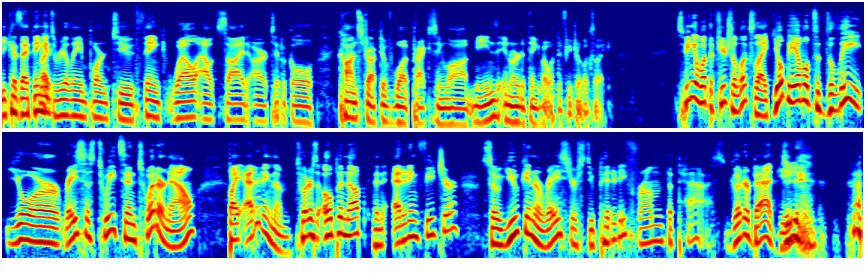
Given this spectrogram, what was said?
because i think Right. it's really important to think well outside our typical construct of what practicing law means in order to think about what the future looks like speaking of what the future looks like you'll be able to delete your racist tweets in twitter now by editing them. Twitter's opened up an editing feature so you can erase your stupidity from the past. Good or bad, Do geek? you,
